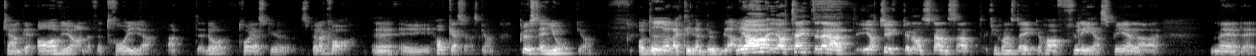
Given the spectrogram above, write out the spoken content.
kan bli avgörande för Troja att eh, då Troja skulle spela kvar eh, Mm. i Hockeyallsvenskan. Plus en joker. Och du har lagt till en bubblare. Ja, jag tänkte det att jag tycker någonstans att Kristianstad IK har fler spelare med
